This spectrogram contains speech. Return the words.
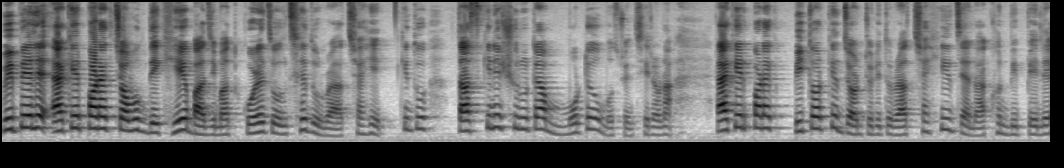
বিপিএলে একের পর এক চমক দেখিয়ে বাজিমাত করে চলছে দুর্বা রাজশাহী। কিন্তু তাসকিনের শুরুটা মোটেও মসৃণ ছিল না। একের পর এক বিতর্কে জর্জরিত রাজশাহী যেন এখন বিপিএলে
